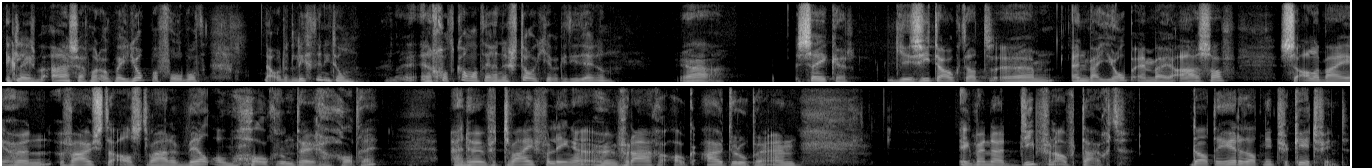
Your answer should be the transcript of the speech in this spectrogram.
ik lees bij Asaf, maar ook bij Job bijvoorbeeld. Nou, dat ligt er niet om. Nee. En God kan wel tegen een stootje, heb ik het idee dan. Ja, zeker. Je ziet ook dat um, en bij Job en bij Asaf ze allebei hun vuisten als het ware wel omhoog doen tegen God. Hè? En hun vertwijfelingen, hun vragen ook uitroepen. En ik ben daar diep van overtuigd dat de Heer dat niet verkeerd vindt.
